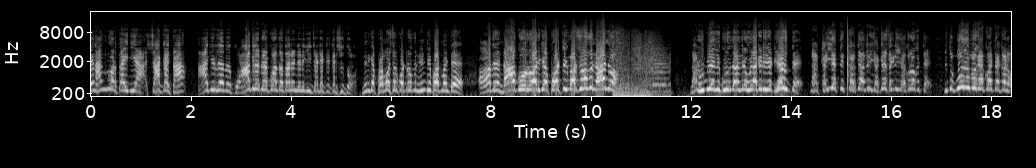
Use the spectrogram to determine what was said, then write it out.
ಏನ್ ಹಂಗ್ ನೋಡ್ತಾ ಇದೀಯಾ? ಶಾಕ್ ಆಯ್ತಾ? ಆಗಿರ್ಲೇಬೇಕು, ಆಗ್ಲೇಬೇಕು ಅಂತ ತಾನೇ ನಿನಗೆ ಈ ಜಾಗಕ್ಕೆ ಕರೆಸಿದ್ದು. ನಿನಗೆ ಪ್ರಮೋಷನ್ ಕೊಟ್ಟಿರೋದು ನಿನ್ ಡಿಪಾರ್ಟ್ಮೆಂಟ್ ಆದ್ರೆ ನಾಗೂರು ರೋಡ್ಗೆ ಪೋಸ್ಟಿಂಗ್ ಮಾಡಿಸಿರೋದು ನಾನು. ನಾನು ಹುಬ್ಳಿಯಲ್ಲಿ ಗುಡುಗ್ದ ಅಂದ್ರೆ ಉಳ್ಳಾಗಡ್ಡಿ ರೇಟ್ ಏರುತ್ತೆ. ನಾನು ಕೈ ಎತ್ತಿ ತರ್ದೆ ಅಂದ್ರೆ ಎಗ್ರೆ ಸಗಣಿ ಎಗರೋಗುತ್ತೆ. ಇದು ಮೂರು ಮುಗ ಕೋಟೆಗಳು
